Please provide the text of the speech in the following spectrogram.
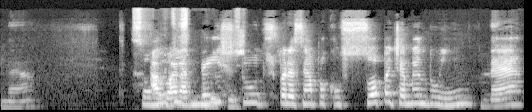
né? São Agora, tem mitos. estudos, por exemplo, com sopa de amendoim, né?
